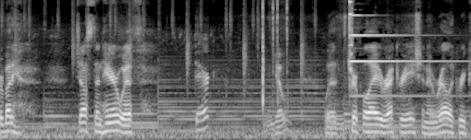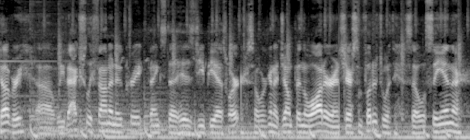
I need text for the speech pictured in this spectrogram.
Everybody. Justin here with Derek? Joe with AAA Recreation and Relic Recovery. Uh, we've actually found a new creek thanks to his GPS work. So we're gonna jump in the water and share some footage with you. So we'll see you in there.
